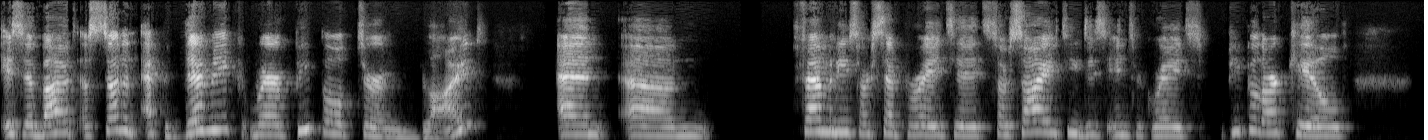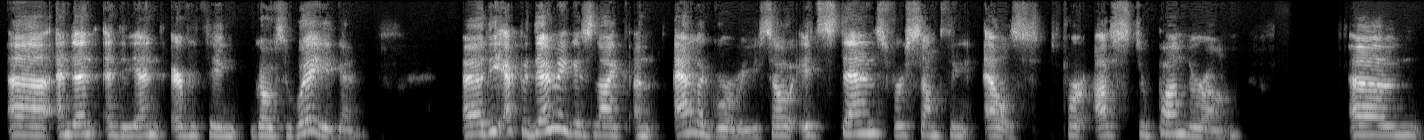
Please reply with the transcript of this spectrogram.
is about a sudden epidemic where people turn blind and um, families are separated, society disintegrates, people are killed, uh, and then at the end everything goes away again. Uh, the epidemic is like an allegory, so it stands for something else for us to ponder on. Um,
